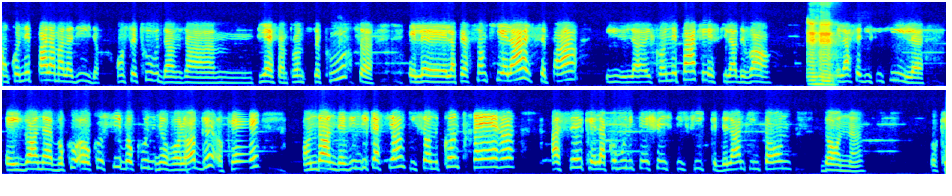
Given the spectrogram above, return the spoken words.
on ne connaît pas la maladie. On se trouve dans une pièce, en prendre secours, et la personne qui est là, elle sait pas, il ne connaît pas qu'est-ce qu'il a devant. Mm-hmm. Et là, c'est difficile. Et ils vont beaucoup, aussi beaucoup de neurologues, OK? on donne des indications qui sont contraires à ce que la communauté scientifique de l'Huntington donne. OK?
